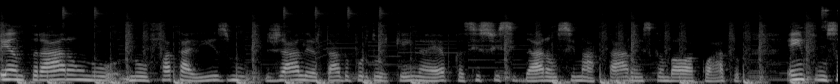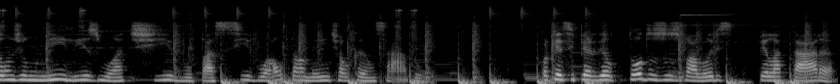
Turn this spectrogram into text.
entraram no, no fatalismo, já alertado por Durkheim na época, se suicidaram, se mataram, escambau a quatro, em função de um niilismo ativo, passivo, altamente alcançado. Porque se perdeu todos os valores pela tara,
